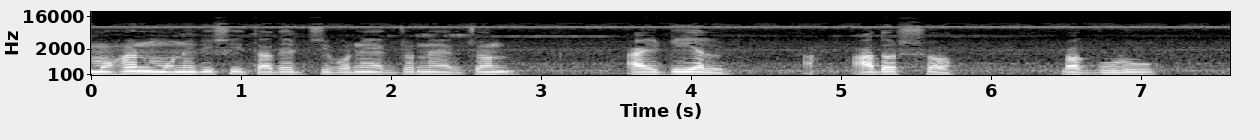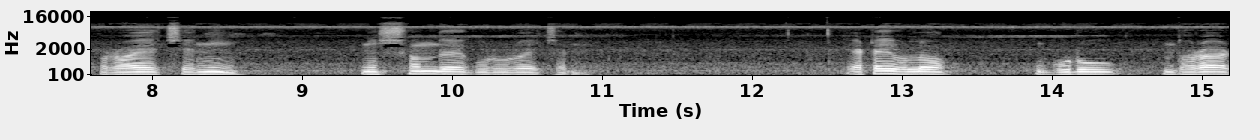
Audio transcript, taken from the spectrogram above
মহান মনি ঋষি, তাদের জীবনে একজন না একজন আইডিয়াল, আদর্শ বা গুরু রয়েছেনই নিঃসন্দেহে গুরু রয়েছেন। এটাই হলো গুরু ধরার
